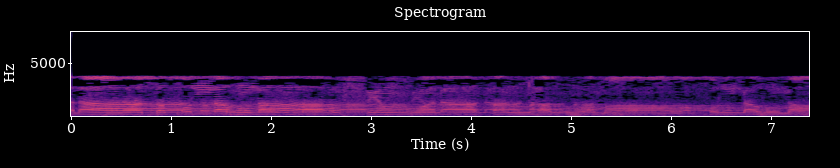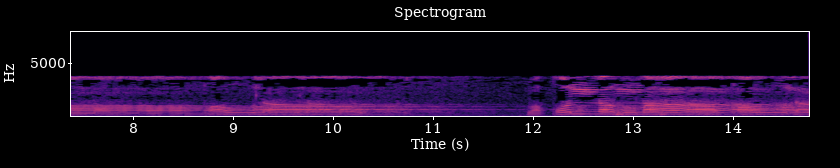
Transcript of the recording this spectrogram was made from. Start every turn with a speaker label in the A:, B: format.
A: فلا تقل لهما أف ولا تنهرهما وقل لهما قولا وقل لهما قولا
